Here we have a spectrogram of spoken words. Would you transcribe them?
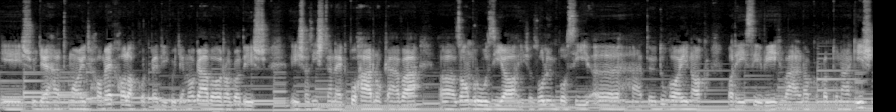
és ugye hát majd ha meghal, akkor pedig ugye magával ragad, és, és az Istenek pohárnokává az ambrózia és az olimposzi hát duhainak a részévé válnak a katonák is.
